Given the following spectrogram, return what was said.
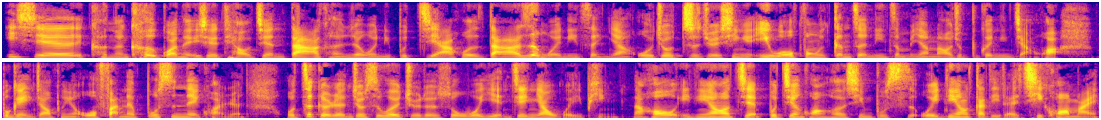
一些可能客观的一些条件，大家可能认为你不佳，或者大家认为你怎样，我就直觉性也一窝蜂的跟着你怎么样，然后就不跟你讲话，不跟你交朋友。我反而不是那款人，我这个人就是会觉得说，我眼见要为凭，然后一定要见不见黄河心不死，我一定要赶紧来气矿埋。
